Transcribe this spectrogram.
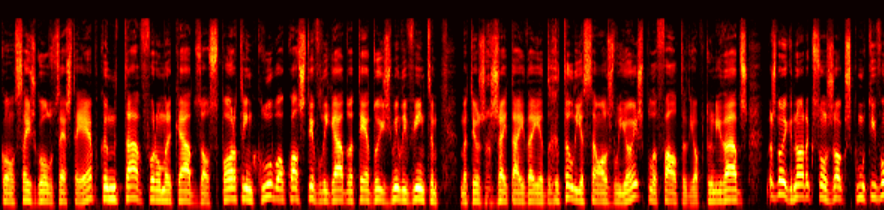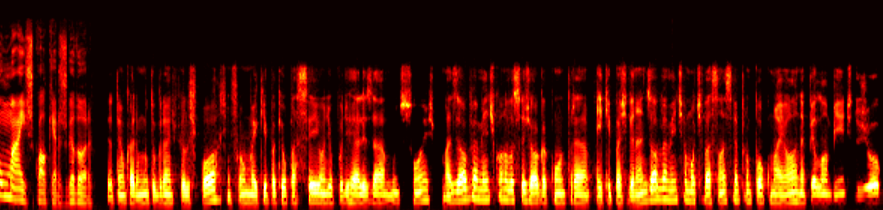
Com seis golos esta época, metade foram marcados ao Sporting, clube ao qual esteve ligado até 2020. Mateus rejeita a ideia de retaliação aos Leões pela falta de oportunidades, mas não ignora que são jogos que motivam mais qualquer jogador. Eu tenho um carinho muito grande pelo Sporting, foi uma equipa que eu passei, onde eu pude realizar muitos sonhos, mas é obviamente quando você joga contra equipas grandes, obviamente a motivação é sempre um pouco maior, né, pelo ambiente do jogo.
